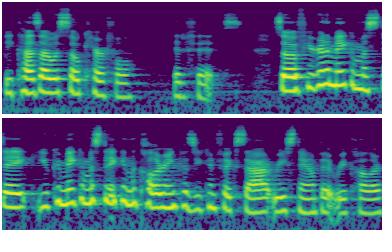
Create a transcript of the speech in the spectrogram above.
because I was so careful, it fits. So if you're gonna make a mistake, you can make a mistake in the coloring because you can fix that, restamp it, recolor.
